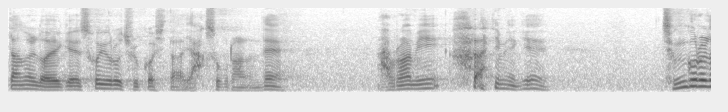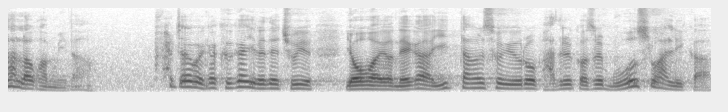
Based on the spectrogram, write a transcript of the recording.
땅을 너에게 소유로 줄 것이다 약속을 하는데 아브라함이 하나님에게 증거를 달라고 합니다. 8절에 보니까 그가 이르되 주 여호와여 내가 이 땅을 소유로 받을 것을 무엇으로 알리까?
